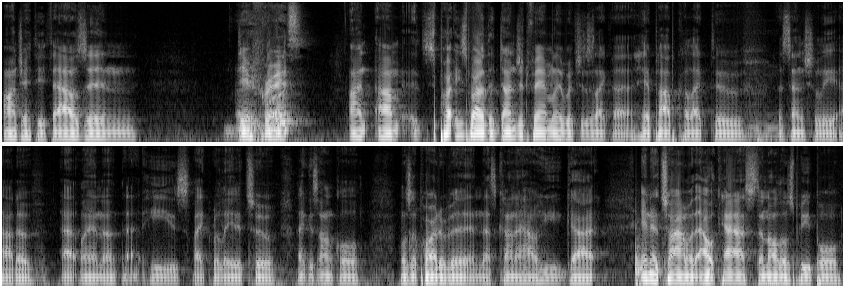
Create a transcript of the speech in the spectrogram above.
Andre 3000, different. On, um, it's part, he's part of the Dungeon family, which is like a hip hop collective, Mm-hmm. essentially out of Atlanta that he's like related to. Like his uncle was a part of it, and that's kind of how he got intertwined with Outkast and all those people.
